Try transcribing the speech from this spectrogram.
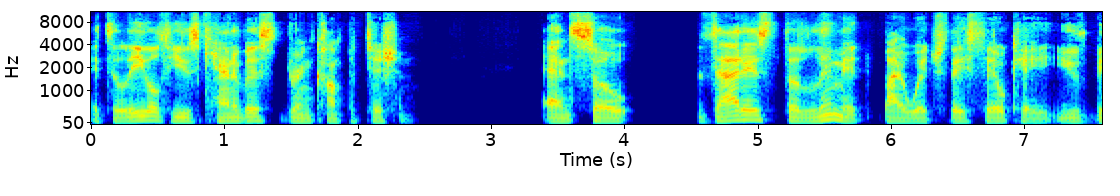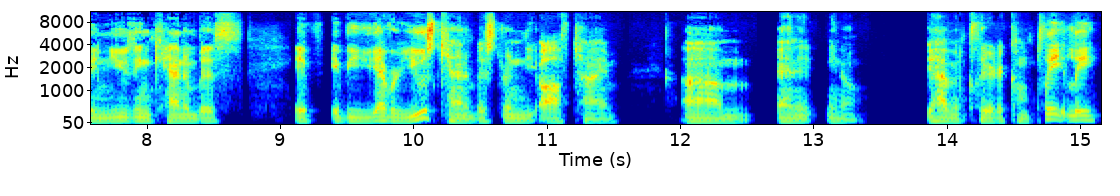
It's illegal to use cannabis during competition. And so that is the limit by which they say okay you've been using cannabis. If if you ever use cannabis during the off time um, and it, you know you haven't cleared it completely,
